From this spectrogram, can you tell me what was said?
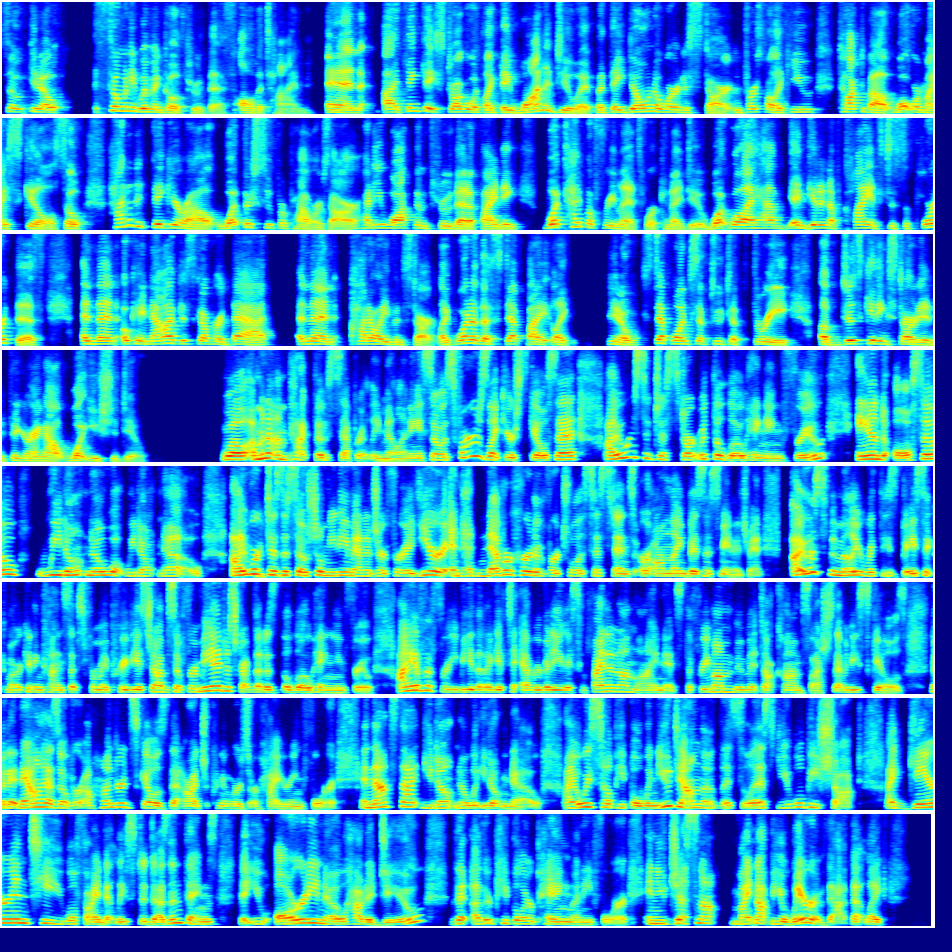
So, you know, so many women go through this all the time. And i think they struggle with like they want to do it but they don't know where to start. And first of all like you talked about what were my skills? So how did they figure out what their superpowers are? How do you walk them through that of finding what type of freelance work can i do? What will i have and get enough clients to support this? And then okay now i've discovered that. And then how do i even start? Like what are the step by like you know step one step two step three of just getting started and figuring out what you should do well, I'm going to unpack those separately, Melanie. So, as far as like your skill set, I always suggest start with the low hanging fruit. And also, we don't know what we don't know. I worked as a social media manager for a year and had never heard of virtual assistants or online business management. I was familiar with these basic marketing concepts from my previous job. So, for me, I describe that as the low hanging fruit. I have a freebie that I give to everybody. You guys can find it online. It's the freemommovement.com slash 70 skills, but it now has over 100 skills that entrepreneurs are hiring for. And that's that you don't know what you don't know. I always tell people when you download this list, you will be shocked. I guarantee you will find at least a dozen things that you already know how to do that other people are paying money for. And you just not might not be aware of that, that like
